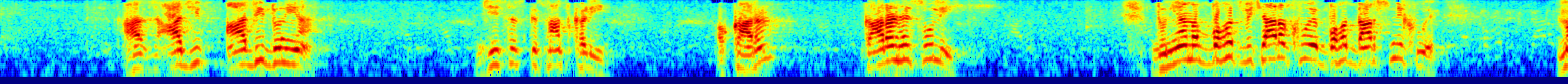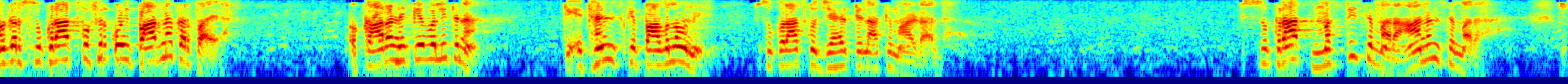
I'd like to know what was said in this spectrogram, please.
आज आज ही, आधी दुनिया जीसस के साथ खड़ी। और कारण? कारण है सूली। दुनिया में बहुत विचारक हुए, बहुत दार्शनिक हुए, मगर सुकरात को फिर कोई पार ना कर पाया। और कारण है केवल इतना कि एथेंस के पागलों ने सुकरात को जहर पिला के मार डाला। सुकरात मस्ती से मरा, आनंद से मरा।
